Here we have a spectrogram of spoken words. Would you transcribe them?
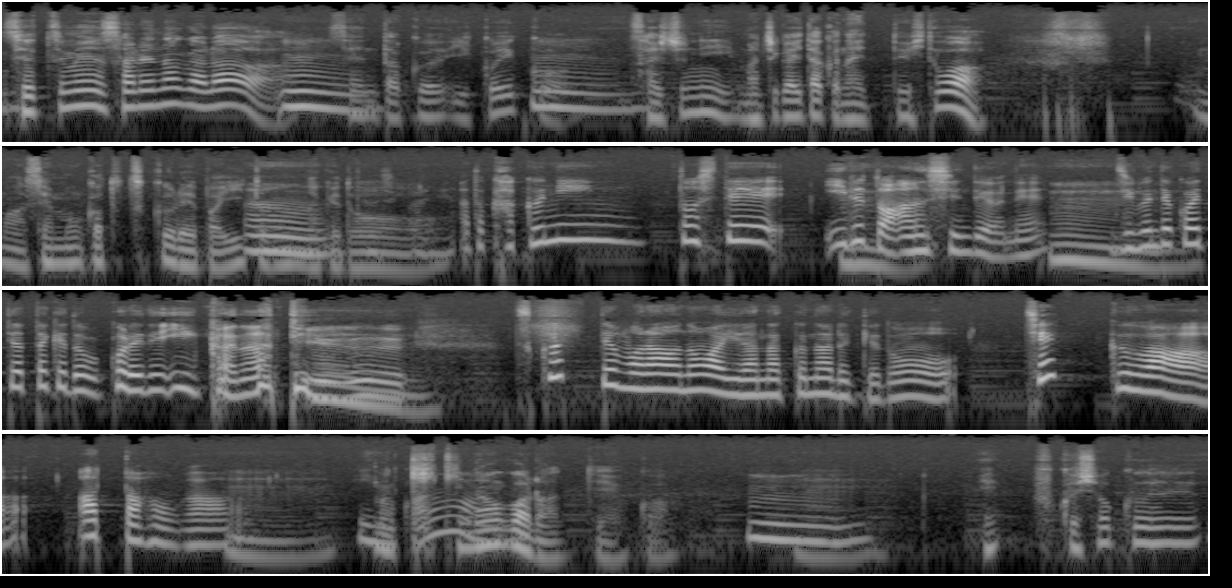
の説明されながらうん。選択一個一個うん。最初に間違いたくないっていう人は、まあ、専門家と作ればいいと思うんだけど、うんあと確認としていると安心だよね、うん。自分でこうやってやったけどこれでいいかなっていう、ん。作ってもらうのはいらなくなるけどチェックはあった方がうん。いいのかな。まあ、聞きながらっていうか、うん、え服飾規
